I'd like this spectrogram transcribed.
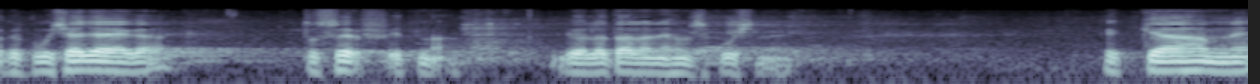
اگر پوچھا جائے گا تو صرف اتنا جو اللہ تعالیٰ نے ہم سے پوچھنا ہے کہ کیا ہم نے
